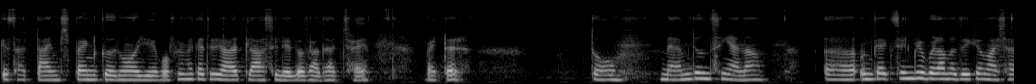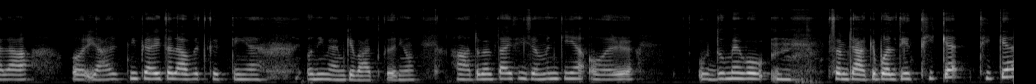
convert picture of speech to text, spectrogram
کے ساتھ ٹائم اسپینڈ کروں اور یہ وہ؟ پھر میں کہتی ہوں، یار کلاس ہی لے لو، زیادہ اچھا ہے بیٹر تو میم جو ان سی ہیں نا ان کا ایکسینٹ بھی بڑا مزے کا ماشاء اللہ اور یار اتنی پیاری تلاوت کرتی ہیں، انہیں میم کی بات کر رہی ہوں۔ ہاں تو میں بتائی تھی یمن کی ہیں، اور اردو میں وہ سمجھا کے بولتی ہیں، ٹھیک ہے ٹھیک ہے،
